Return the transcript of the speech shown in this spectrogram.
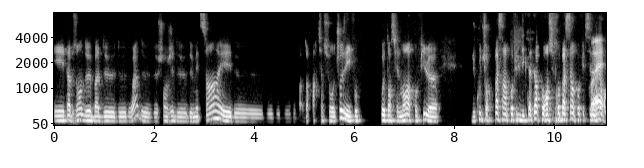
Et tu as besoin de, bah, de, de, de, de, changer de, médecin et de, repartir sur autre chose. Et il faut potentiellement un profil euh, du coup, tu repasses à un profil dictateur pour ensuite repasser à un profil sénateur.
